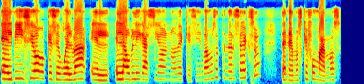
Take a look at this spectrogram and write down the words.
el, vicio o que se vuelva el, la obligación, ¿no? De que si vamos a tener sexo, tenemos que fumarnos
